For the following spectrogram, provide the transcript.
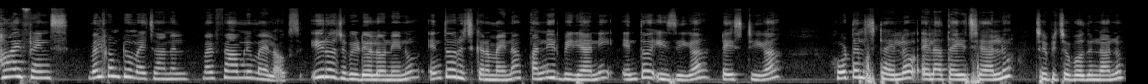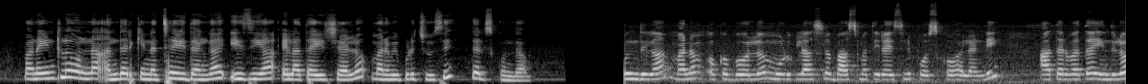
Hi friends welcome to my channel my family my logs. ఈరోజు వీడియోలో నేను ఎంతో రుచికరమైన పన్నీర్ బిర్యానీ ఎంతో ఈజీగా టేస్టీగా హోటల్ స్టైల్లో ఎలా తయారు చేయాలో చూపించబోతున్నాను. మన ఇంట్లో ఉన్న అందరికీ నచ్చే విధంగా ఈజీగా ఎలా తయారు చేయాలో మనం ఇప్పుడు చూసి తెలుసుకుందాం. ముందుగా మనం ఒక బౌల్లో మూడు గ్లాసుల బాస్మతి రైస్ని పోసుకోవాలండి. ఆ తర్వాత ఇందులో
